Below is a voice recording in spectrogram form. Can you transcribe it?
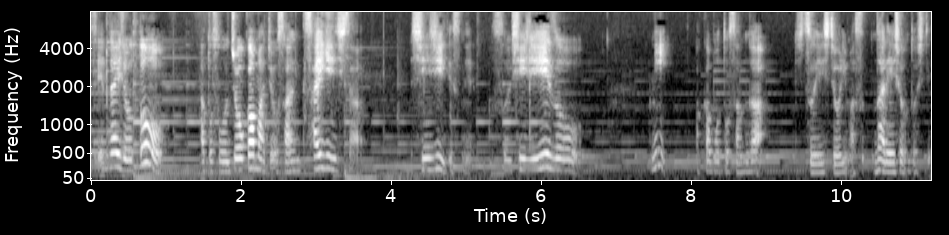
仙台城とあとその城下町を再現した CG ですね。そういう CG 映像に若本さんが出演しております。ナレーションとして。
